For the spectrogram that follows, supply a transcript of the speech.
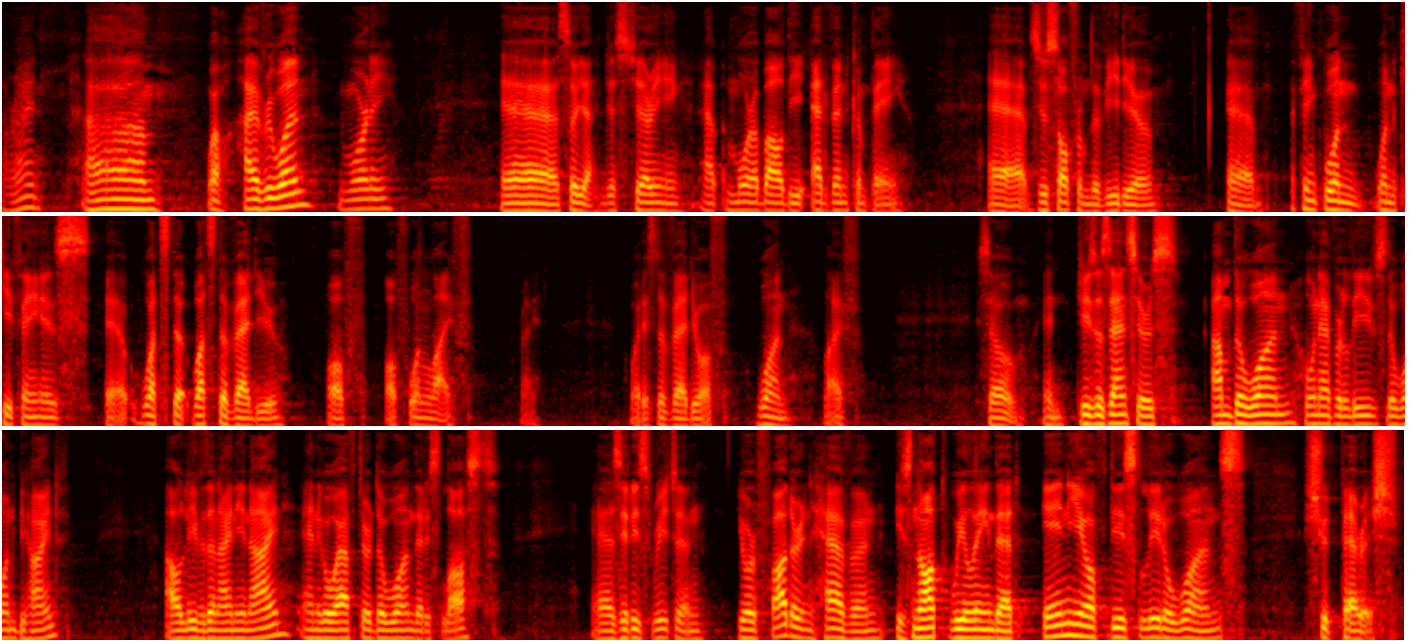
All right. Um, well, hi everyone. Good morning. Uh, so yeah, just sharing uh, more about the Advent campaign. Uh, as you saw from the video, uh, I think one, one key thing is uh, what's, the, what's the value of, of one life, right? What is the value of one life? So, and Jesus answers, I'm the one who never leaves the one behind. I'll leave the 99 and go after the one that is lost. As it is written, your Father in heaven is not willing that any of these little ones should perish,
